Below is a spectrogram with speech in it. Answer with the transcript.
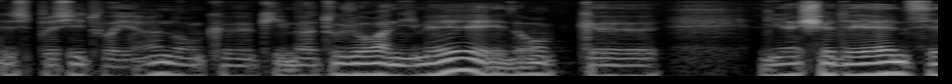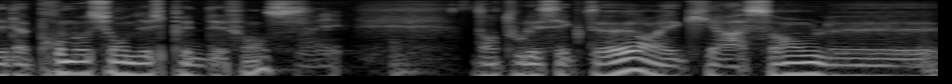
L'esprit citoyen, donc, euh, qui m'a toujours animé. Et donc, euh, l'IHEDN, c'est la promotion de l'esprit de défense dans tous les secteurs et qui rassemble euh,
